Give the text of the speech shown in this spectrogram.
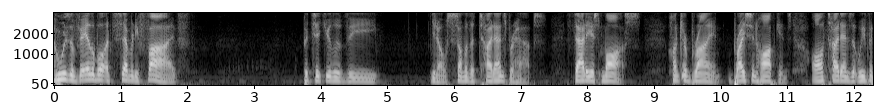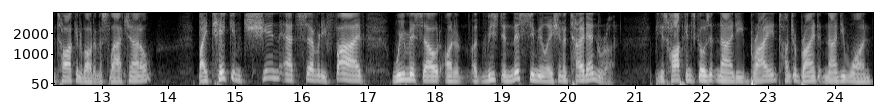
who is available at 75, particularly, you know, some of the tight ends perhaps, Thaddeus Moss, Hunter Bryant, Brycen Hopkins, all tight ends that we've been talking about in the Slack channel. By taking Chinn at 75, we miss out on, a, at least in this simulation, a tight end run. Because Hopkins goes at 90, Bryant, Hunter Bryant at 91,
